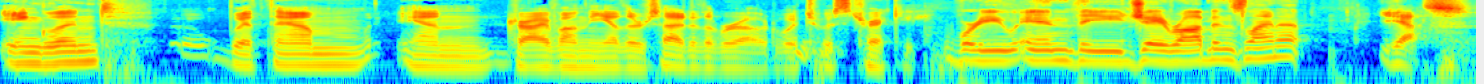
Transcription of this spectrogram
England with them and drive on the other side of the road, which was tricky. Were you in the J. Robbins lineup? Yes,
